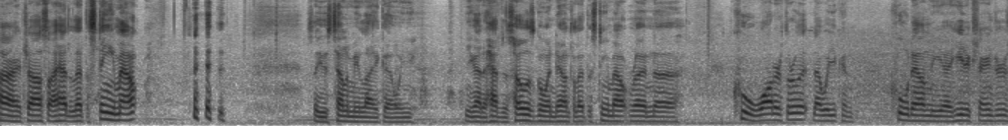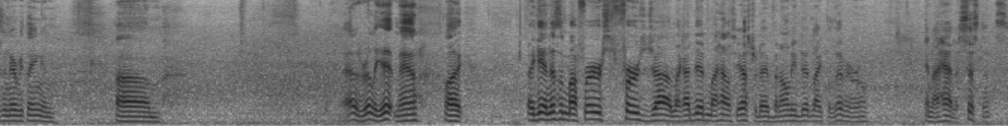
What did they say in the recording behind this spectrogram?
All right, y'all, so I had to let the steam out. so he was telling me like uh, when you, you gotta have this hose going down to let the steam out run uh, cool water through it. That way you can cool down the uh, heat exchangers and everything. And um, that was really it, man. Like, again, this is my first first job. Like I did my house yesterday, but I only did like the living room, and I had assistance.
